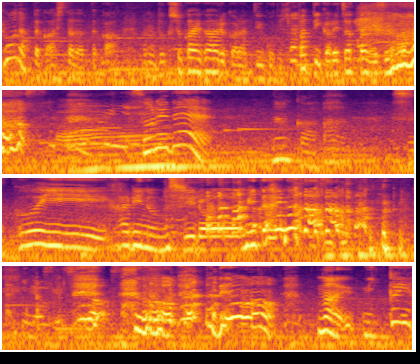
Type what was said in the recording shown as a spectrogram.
今日だったか明日だったかあの読書会があるからっていうことで引っ張っていかれちゃったんですよ。それでなんかあすごい針のむしろみたいなそう。でもまあ一回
